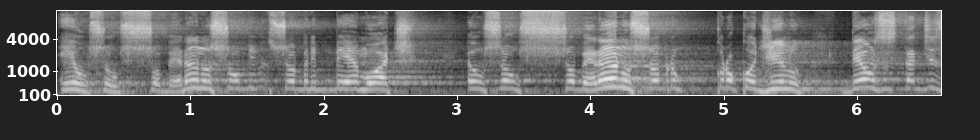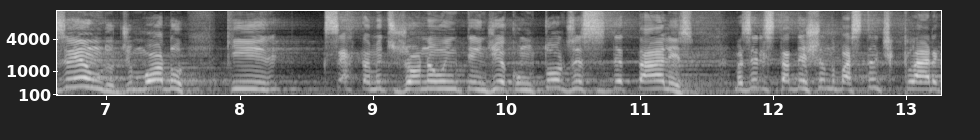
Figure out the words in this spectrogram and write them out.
Eu sou soberano sobre, sobre Behemoth, eu sou soberano sobre o crocodilo. Deus está dizendo, de modo que certamente Jó não entendia com todos esses detalhes, mas ele está deixando bastante claro,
